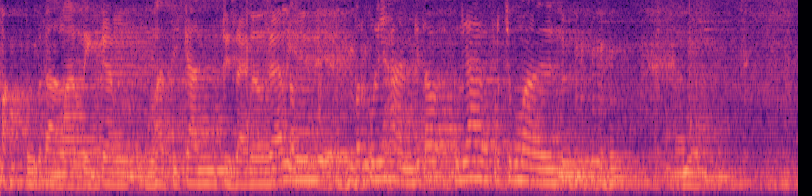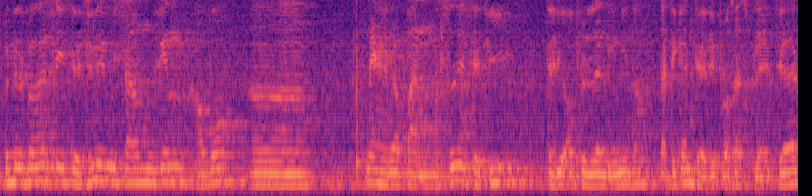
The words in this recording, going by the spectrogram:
Fak tuh kan. mematikan mematikan desainer kali ya. perkuliahan kita kuliah percuma Iya. Bener banget sih. Jadi nih misal mungkin apa eh nih harapan maksudnya jadi dari obrolan ini toh tadi kan dari proses belajar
